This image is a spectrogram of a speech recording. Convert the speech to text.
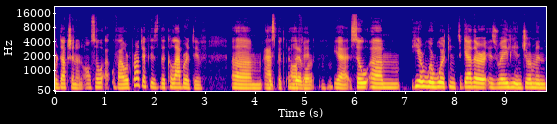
production and also of our project is the collaborative um, aspect of it. Mhm. Yeah. So um, here we're working together, Israeli and German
